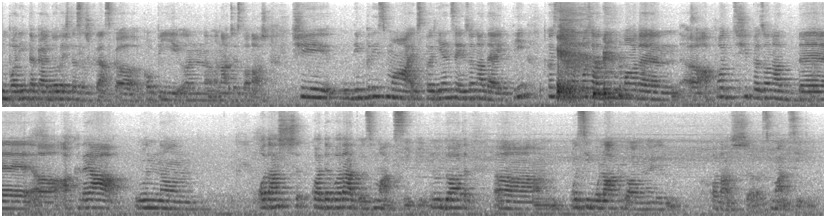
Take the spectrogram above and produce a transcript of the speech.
un părinte care dorește să-și crească copii în, în acest oraș și din prisma experienței în zona de IT, consider că pot să aduc un mare uh, aport și pe zona de uh, a crea un um, oraș cu adevărat un smart city, nu doar uh, un simulacru a unui oraș uh, smart city.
